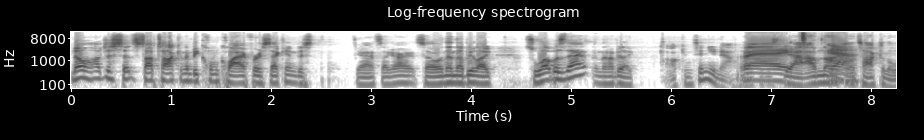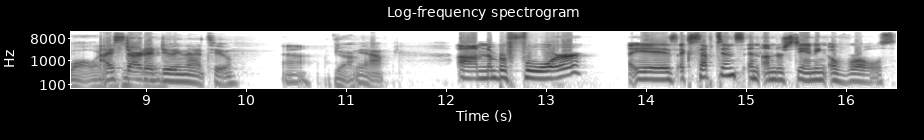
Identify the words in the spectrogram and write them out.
No, I'll just sit, stop talking and become quiet for a second. Just yeah, it's like all right. So and then they'll be like, so what was that? And then I'll be like, I'll continue now. Like, Right. Yeah, I'm not Yeah. gonna talk to the wall. Like, I there's no started doing that too. Yeah. Yeah. Yeah. Um, number four is acceptance and understanding of roles.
